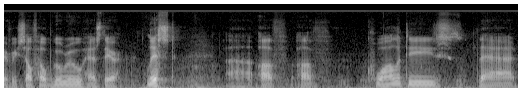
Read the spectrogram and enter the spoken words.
every self help guru has their list uh, of, of qualities that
